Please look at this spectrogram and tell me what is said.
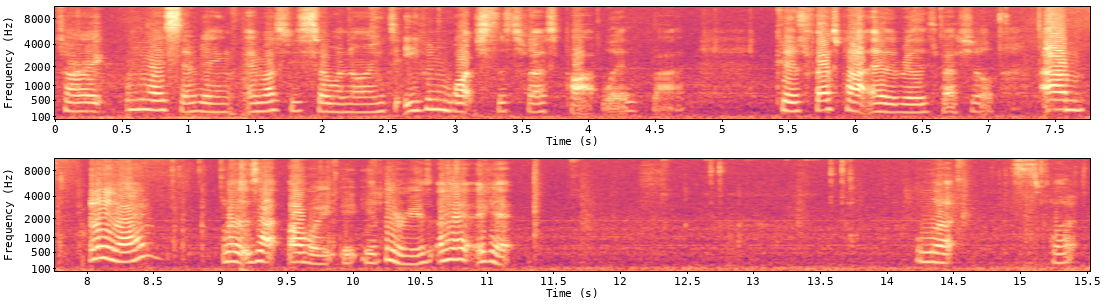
Sorry, my sniffing. It must be so annoying to even watch this first part with that. Because first part is really special. Um, anyway, what is that? Oh wait, yeah, there he is. Okay, okay. Let's, what?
